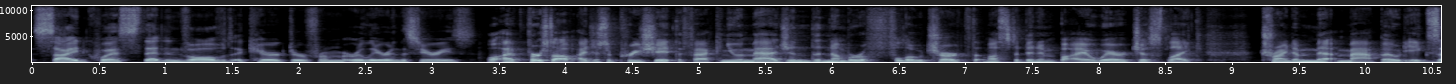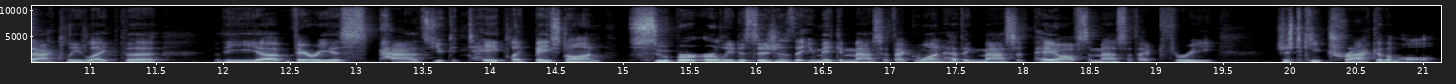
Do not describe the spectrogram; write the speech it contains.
side quests that involved a character from earlier in the series? Well, I, first off, I just appreciate the fact. Can you imagine the number of flowcharts that must have been in Bioware, just like trying to ma- map out exactly like the the uh, various paths you could take, like based on super early decisions that you make in Mass Effect One, having massive payoffs in Mass Effect Three, just to keep track of them all.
